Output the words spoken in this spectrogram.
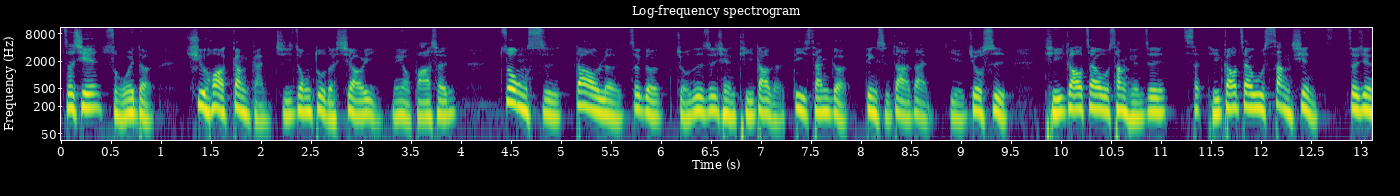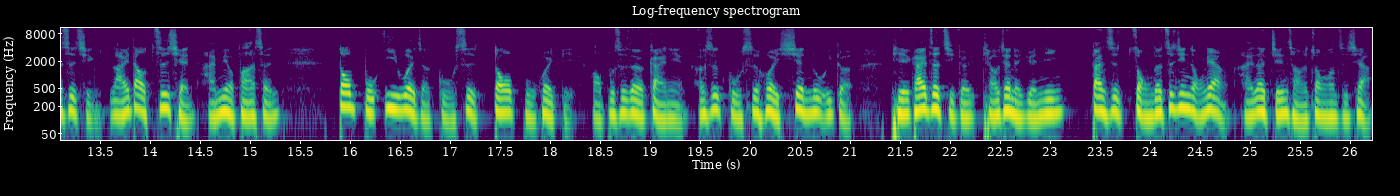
这些所谓的去化杠杆集中度的效应没有发生。纵使到了这个九日之前提到的第三个定时炸弹，也就是提高债务上限这提高债务上限这件事情来到之前还没有发生，都不意味着股市都不会跌哦，不是这个概念，而是股市会陷入一个撇开这几个条件的原因。但是总的资金总量还在减少的状况之下，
